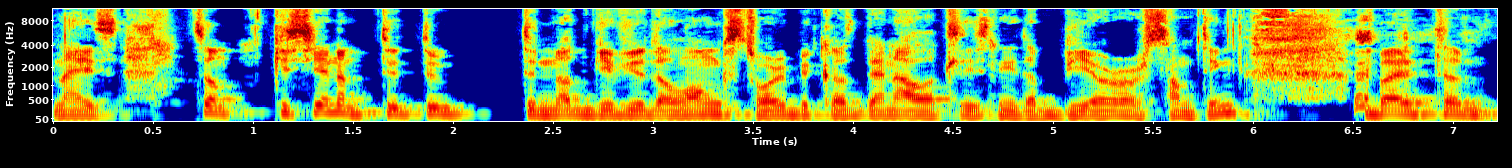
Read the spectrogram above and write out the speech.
nice. So, Cristiana, to to to not give you the long story because then I'll at least need a beer or something. but um,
